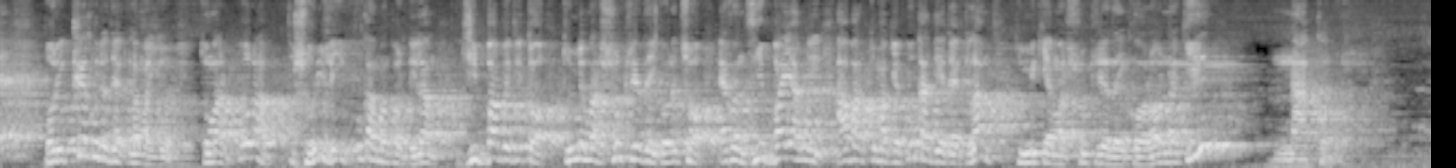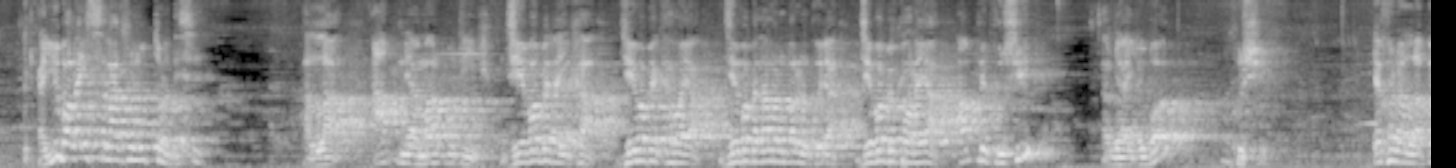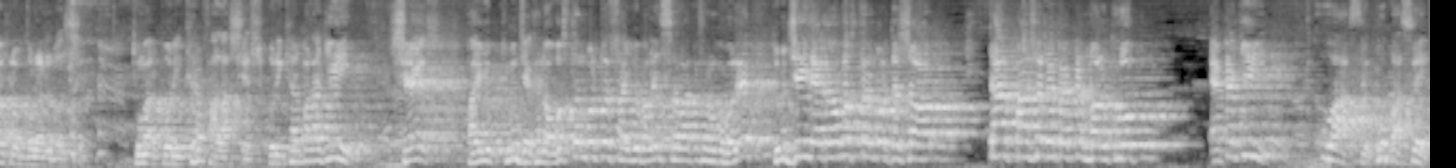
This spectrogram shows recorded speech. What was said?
পরীক্ষা করে দেখলাম, আইয়ো, তোমার পুরা শরীরেই পোকামাকড় দিলাম জিব্বা ব্যতীত তুমি আমার শুক্রিয়া দায়ী করেছ, এখন জিব্বাই আমি আবার তোমাকে পোকা দিয়ে দেখলাম, তুমি কি আমার শুক্রিয়া দায়ী করো নাকি না করো? আইয়ুব আলাইহিস সালাম উত্তর দিছে, আল্লাহ, আপনি আমার প্রতি যেভাবে রাইখা, যেভাবে খাওয়ায়া, যেভাবে লালন পালন করিয়া যেভাবে পড়ায়া আপনি খুশি আমি আইয়ুব খুশি। এখন আল্লাহ পাক রব্বুল আলামিন বলছে, তোমার পরীক্ষার পালা শেষ। পরীক্ষার পালা কি? শেষ। আইয়ুব তুমি যেখানে অবস্থান করতেছ আইব আলাইহিস সালামকে বলে, তুমি যেই জায়গায় অবস্থান করতেছ, তার পাশে দেখো একটা নলকূপ। একটা কি? কুয়া আছে, কূপ আছে।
